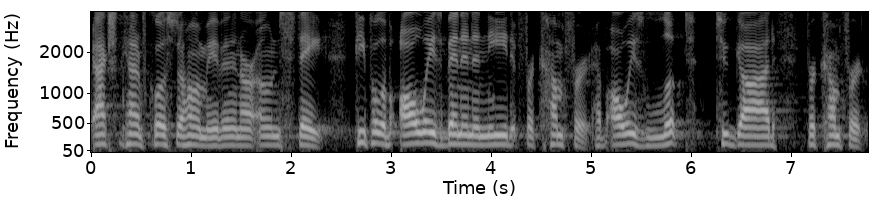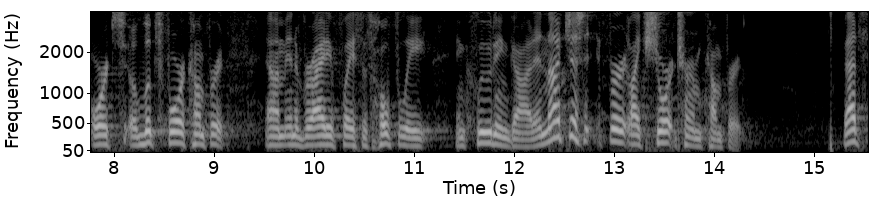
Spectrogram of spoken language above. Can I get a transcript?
actually kind of close to home, even in our own state. People have always been in a need for comfort, have always looked to God for comfort or uh, looked for comfort um, in a variety of places, hopefully including God. And not just for like short term comfort. That's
